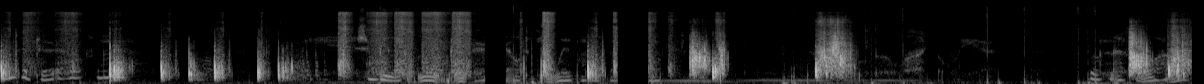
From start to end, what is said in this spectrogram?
the dirt house it should be like a little dirt house to get away from all the little hut over here. Little nice little house.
